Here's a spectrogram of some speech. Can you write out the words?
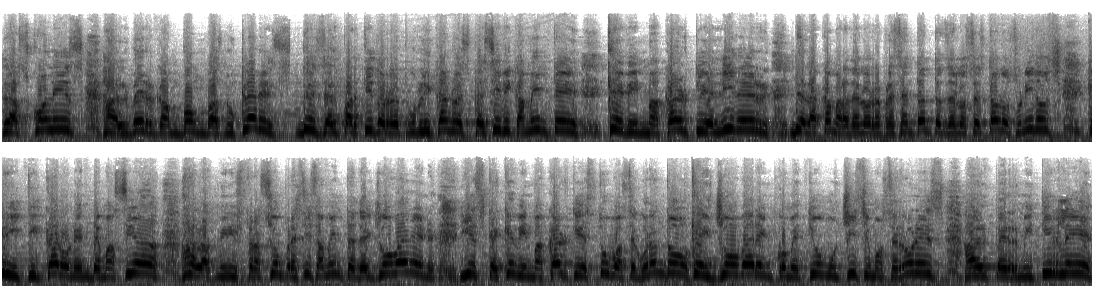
las cuales albergan bombas nucleares. Desde el Partido Republicano específicamente, Kevin McCarthy, el líder de la Cámara de los Representantes de los Estados Unidos, criticaron en demasía a la administración precisamente de Joe Biden. Y es que Kevin McCarthy estuvo asegurando que Joe Biden cometió muchísimos errores al permitirle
